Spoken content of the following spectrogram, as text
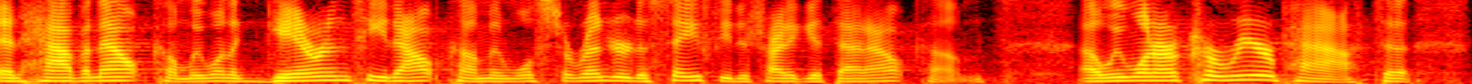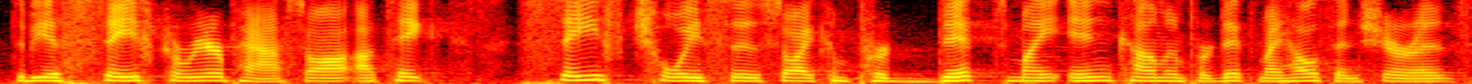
and have an outcome. We want a guaranteed outcome, and we'll surrender to safety to try to get that outcome. Uh, we want our career path to, to be a safe career path. So I'll, I'll take safe choices so I can predict my income and predict my health insurance.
